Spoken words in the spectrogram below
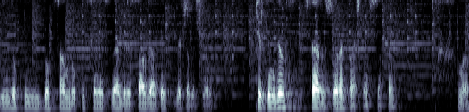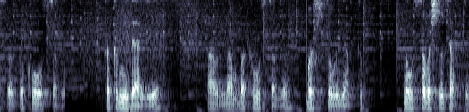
1999 senesinden beri Savcı Tekstil'de çalışıyorum. Girdiğimde servis olarak başlamış zaten. Ondan sonra dokuma ustalığı, takım liderliği, ardından bakım ustalığı, baş ustalığı yaptım. Sonra ustabaşılık yaptım,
